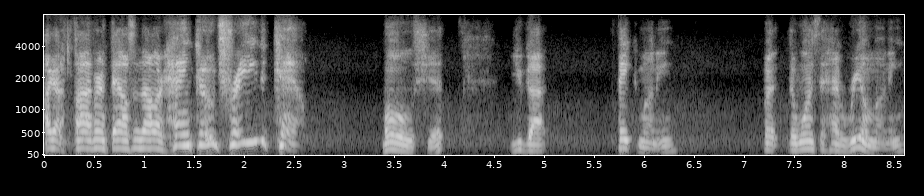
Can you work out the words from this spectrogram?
I got a $500,000 Hanko trade account. Bullshit. You got fake money but the ones that have real money,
